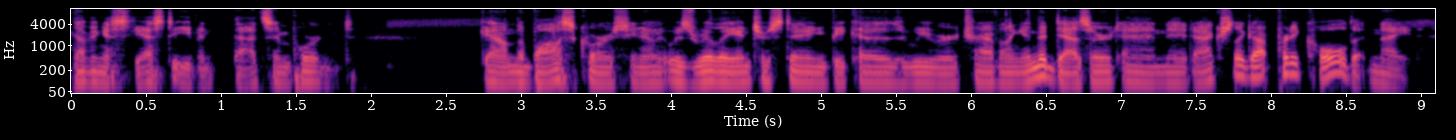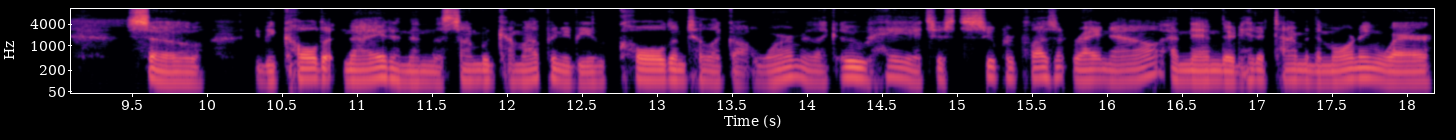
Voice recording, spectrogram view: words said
having a siesta, even that's important. On the boss course, you know, it was really interesting because we were traveling in the desert and it actually got pretty cold at night. So you'd be cold at night and then the sun would come up and you'd be cold until it got warm. You're like, oh, hey, it's just super pleasant right now. And then there'd hit a time in the morning where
